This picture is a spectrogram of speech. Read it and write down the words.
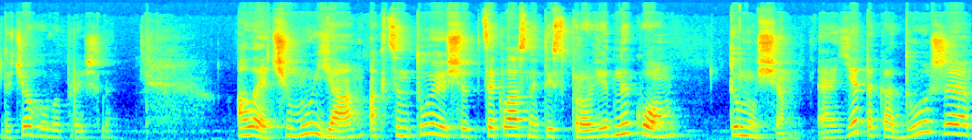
до чого ви прийшли. Але чому я акцентую, що це класно йти з провідником? Тому що є така дуже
